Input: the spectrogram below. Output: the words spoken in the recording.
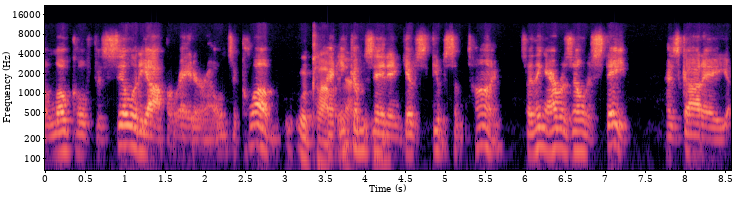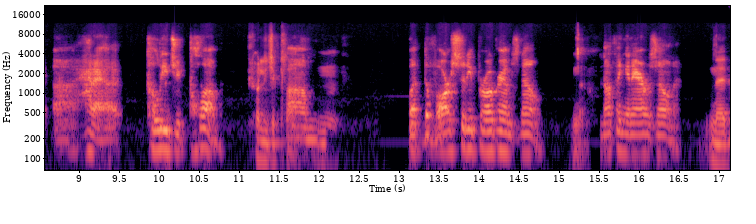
the local facility operator owns a club Well, club, and he yeah. comes in and gives gives some time. So I think Arizona State has got a uh, had a collegiate club, collegiate club. um, Mm. but the varsity programs no, No. nothing in Arizona, No, they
